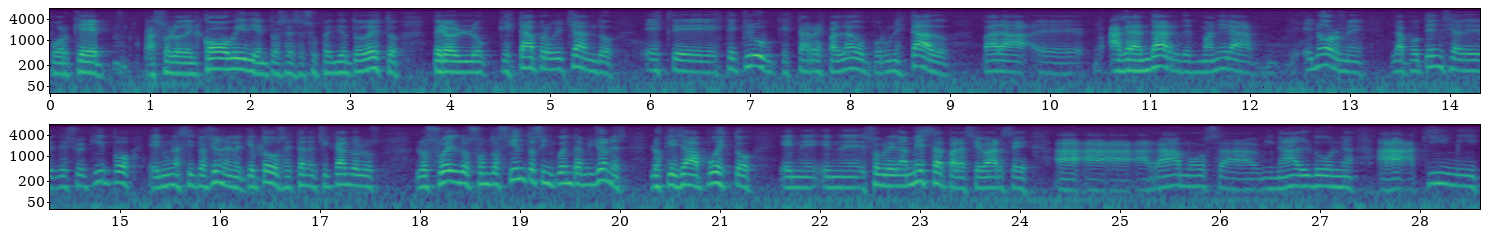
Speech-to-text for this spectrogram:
Porque pasó lo del COVID y entonces se suspendió todo esto, pero lo que está aprovechando este, este club que está respaldado por un Estado para eh, agrandar de manera enorme la potencia de, su equipo en una situación en la que todos están achicando los, los sueldos, son 250 millones los que ya ha puesto en, eh, sobre la mesa para llevarse a, Ramos, a Vinaldun, a, a Kimi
